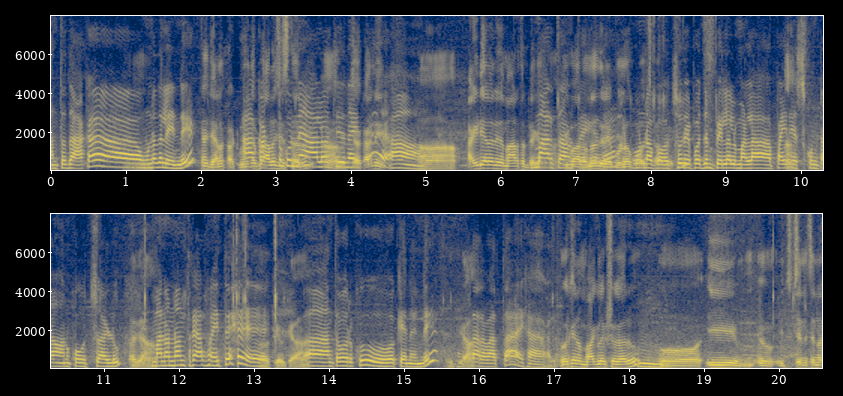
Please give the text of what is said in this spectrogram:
అంత దాకా ఉండదులేండి. కట్టుకునే ఆలోచన. ఐడియాలు అనేది మారుతుంటాయి. మారుతా ఉండకపోవచ్చు. రేపొద్దున పిల్లలు మళ్ళా పైన వేసుకుంటాం అనుకోవచ్చు వాళ్ళు. మన ఉన్నంతకాలం అయితే అంతవరకు ఓకేనండి. తర్వాత ఇక ఓకేనా భాగ్యలక్ష్మి గారు. ఈ చిన్న చిన్న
